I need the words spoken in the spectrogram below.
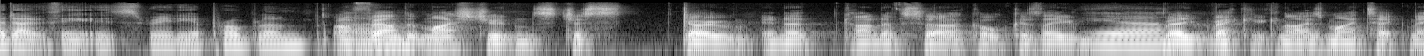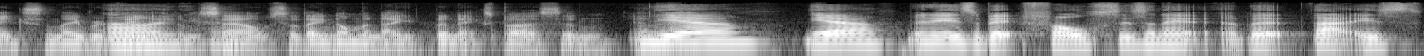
I don't think it's really a problem. I found that my students just go in a kind of circle because they Yeah. they recognise my techniques and they repeat Oh, it okay. themselves. So they nominate the next person. Yeah, yeah. It is a bit false, isn't it? But that is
